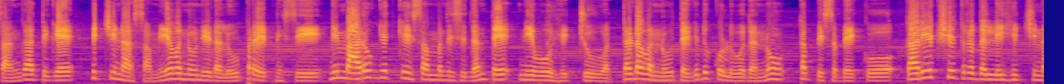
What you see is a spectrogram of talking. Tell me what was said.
ಸಂಗಾತಿಗೆ ಹೆಚ್ಚಿನ ಸಮಯವನ್ನು ನೀಡಲು ಪ್ರಯತ್ನಿಸಿ. ನಿಮ್ಮ ಆರೋಗ್ಯಕ್ಕೆ ಸಂಬಂಧಿಸಿದಂತೆ ನೀವು ಹೆಚ್ಚು ಒತ್ತಡವನ್ನು ತೆಗೆದುಕೊಳ್ಳುವುದನ್ನು ತಪ್ಪಿಸಬೇಕು. ಕಾರ್ಯಕ್ಷೇತ್ರದಲ್ಲಿ ಹೆಚ್ಚಿನ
